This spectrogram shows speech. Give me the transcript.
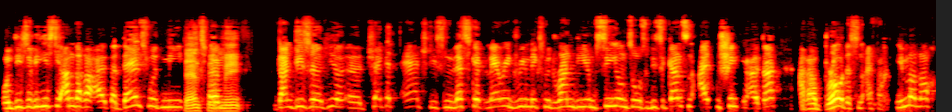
und diese, wie hieß die andere, Alter? Dance with Me. Dance with Ähm, me. Dann diese hier, äh, Jagged Edge, diesen Let's Get Married Remix mit Run DMC und so, so diese ganzen alten Schinken, Alter. Aber Bro, das sind einfach immer noch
